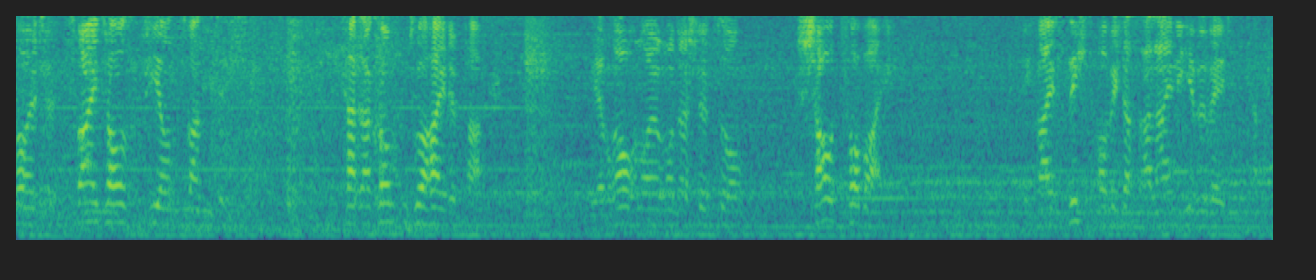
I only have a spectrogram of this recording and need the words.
heute 2024. Katakombentour Heidepark. Wir brauchen eure Unterstützung. Schaut vorbei. Ich weiß nicht, ob ich das alleine hier bewältigen kann.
